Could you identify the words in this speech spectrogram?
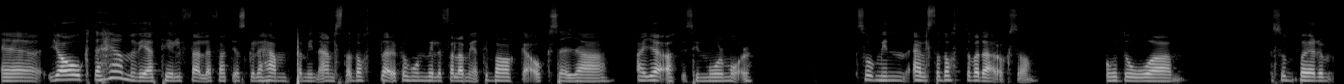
Eh, jag åkte hem vid ett tillfälle för att jag skulle hämta min äldsta dotter för hon ville följa med tillbaka och säga adjö till sin mormor så min äldsta dotter var där också. Och då så började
